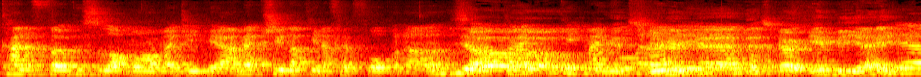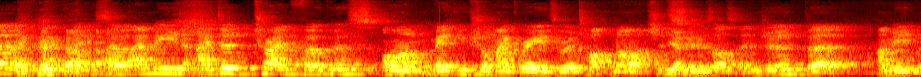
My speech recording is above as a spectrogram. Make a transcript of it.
kind of focused a lot more on my GPA. I'm actually lucky enough to have 4.0. So I tried to keep my look 4.0. at you, yeah. man. Let's go, MBA. Yeah, exactly. so I mean, I did try and focus on making sure my grades were top notch as Yeah. soon as I was injured. But I mean,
